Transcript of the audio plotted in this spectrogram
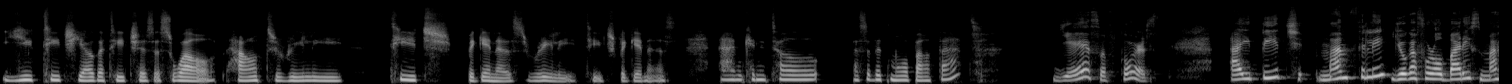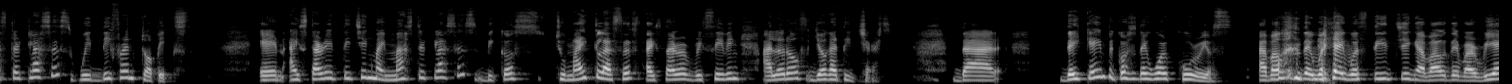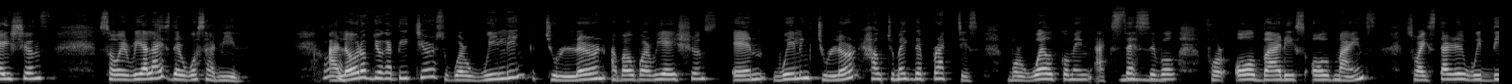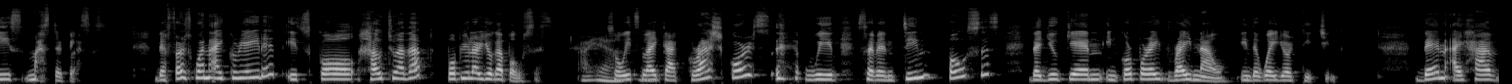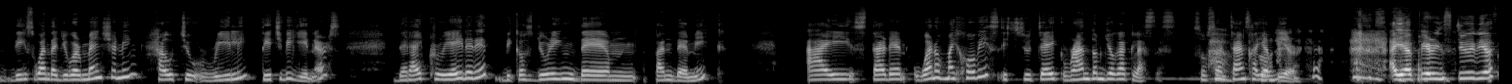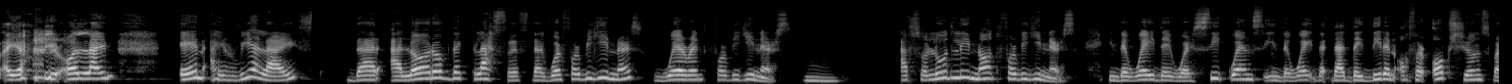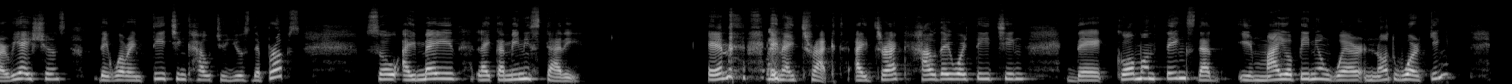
you teach yoga teachers as well how to really teach beginners, really teach beginners. And can you tell us a bit more about that? Yes, of course. I teach monthly Yoga for All Bodies masterclasses with different topics. And I started teaching my master classes because to my classes, I started receiving a lot of yoga teachers that they came because they were curious about the way I was teaching, about the variations. So I realized there was a need. Cool. A lot of yoga teachers were willing to learn about variations and willing to learn how to make the practice more welcoming, mm. accessible mm. for all bodies, all minds. So I started with these master classes. The first one I created is called How to Adapt Popular Yoga Poses. Oh, yeah. So it's like a crash course with 17 poses that you can incorporate right now in the way you're teaching. Then I have this one that you were mentioning, how to really teach beginners, that I created it because during the um, pandemic, I started one of my hobbies is to take random yoga classes. So oh, sometimes oh, cool. I appear. I appear in studios, I appear online, and I realized that a lot of the classes that were for beginners weren't for beginners. Mm. Absolutely not for beginners in the way they were sequenced, in the way that, that they didn't offer options, variations. They weren't teaching how to use the props. So I made like a mini study and and i tracked. I tracked how they were teaching the common things that in my opinion were not working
